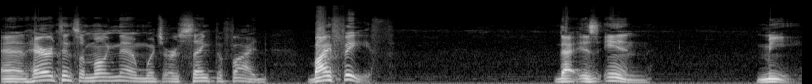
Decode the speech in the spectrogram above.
and inheritance among them which are sanctified by faith that is in me.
